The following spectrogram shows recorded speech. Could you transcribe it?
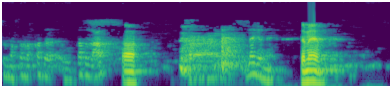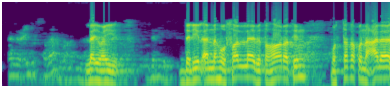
ثم صلى قبل العصر. آه. لا جنة. تمام. هل يعيد الصلاة؟ لا يعيد. دليل. أنه صلى بطهارة متفق على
